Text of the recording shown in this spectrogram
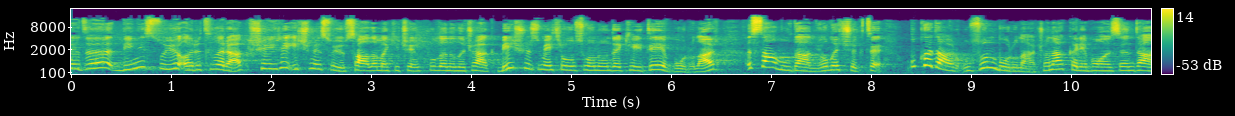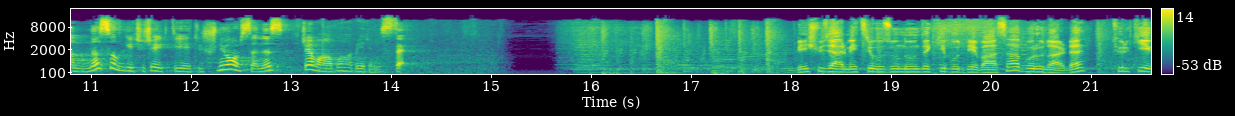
Libya'da deniz suyu arıtılarak şehre içme suyu sağlamak için kullanılacak 500 metre uzunluğundaki dev borular İstanbul'dan yola çıktı. Bu kadar uzun borular Çanakkale Boğazı'ndan nasıl geçecek diye düşünüyorsanız cevabı haberimizde. 500'er metre uzunluğundaki bu devasa borularla Türkiye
